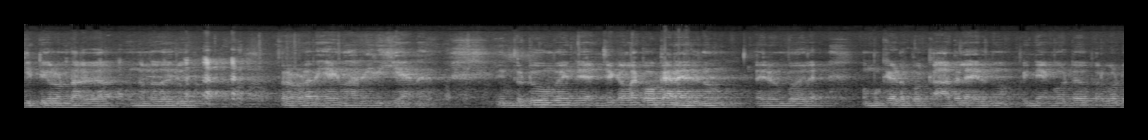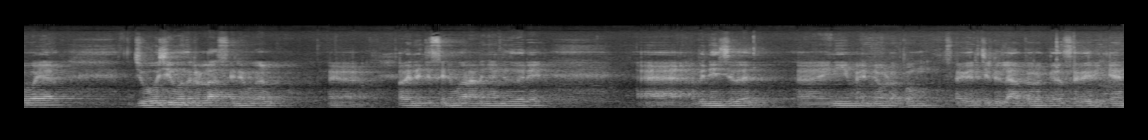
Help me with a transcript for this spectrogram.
ഹിറ്റുകൾ ഉണ്ടാകുക എന്നുള്ളത് ഒരു പ്രവണതയായി മാറിയിരിക്കുകയാണ്. ഇതിന് തൊട്ട് മുമ്പ് എന്റെ അഞ്ചക്കള്ള കോക്കാനായിരുന്നു അതിന് മുമ്പ് മമ്മൂക്കയുടെ ഒപ്പം കാതലായിരുന്നു. പിന്നെ അങ്ങോട്ട് പുറകോട്ട് പോയാൽ ജോജി മുതലുള്ള സിനിമകൾ പതിനഞ്ച് സിനിമകളാണ് ഞാൻ ഇതുവരെ അഭിനയിച്ചത്. ഇനിയും എന്നോടൊപ്പം സഹകരിച്ചിട്ടില്ലാത്തവർക്ക് സഹകരിക്കാൻ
